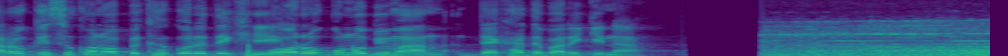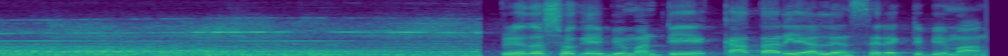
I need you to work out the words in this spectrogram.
আরও কিছুক্ষণ অপেক্ষা করে দেখি বড় কোনো বিমান দেখাতে পারে কিনা। প্রিয় দর্শক, এই বিমানটি কাতার এয়ারলাইন্সের একটি বিমান।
